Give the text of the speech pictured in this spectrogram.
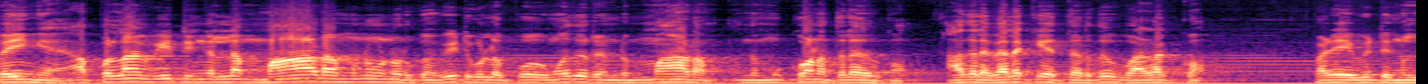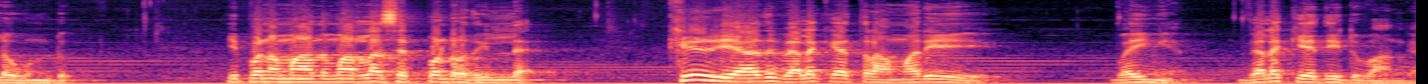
வைங்க. அப்போல்லாம் வீட்டுங்களில் மாடம்னு ஒன்று இருக்கும். வீட்டுக்குள்ளே போகும்போது ரெண்டு மாடம் அந்த முக்கோணத்தில் இருக்கும். அதில் விளக்கேற்றுறது வழக்கம். பழைய வீட்டுங்களில் உண்டு. இப்போ நம்ம அந்த மாதிரிலாம் செட் பண்ணுறது இல்லை. கீழேயாவது விளக்கேற்றுற மாதிரி வைங்க. விளக்கேற்றிட்டு வாங்க.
